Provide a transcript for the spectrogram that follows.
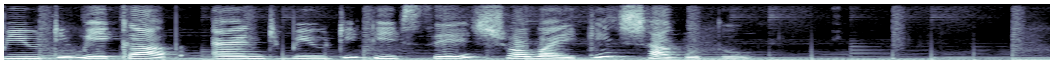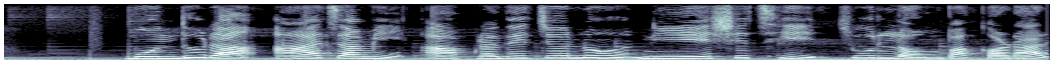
বিউটি মেকআপ অ্যান্ড বিউটি টিপসে সবাইকে স্বাগত। বন্ধুরা, আজ আমি আপনাদের জন্য নিয়ে এসেছি চুল লম্বা করার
